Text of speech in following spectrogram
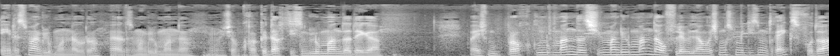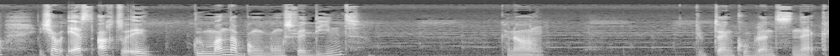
Nee, das ist mein Glumanda, oder? Ja, das ist mein Glumanda. Ich habe gerade gedacht, die sind Glumanda, Digga. Weil ich brauche Glumanda, ich will mein Glumanda aufleveln, aber ich muss mit diesem Drecksfutter. Ich habe erst 8 so, Glumanda-Bonbons verdient. Keine Ahnung. Gibt deinen Kumpel einen Snack.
